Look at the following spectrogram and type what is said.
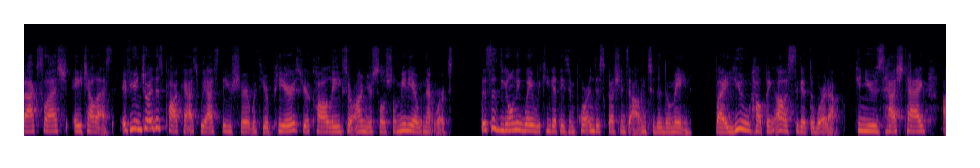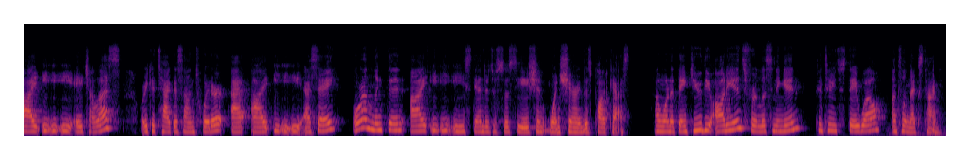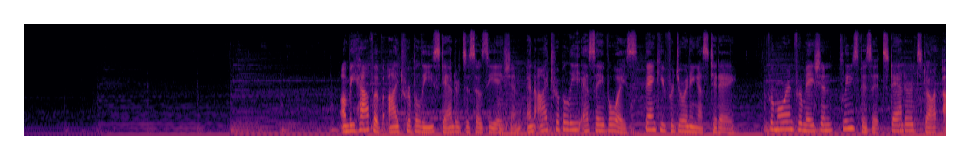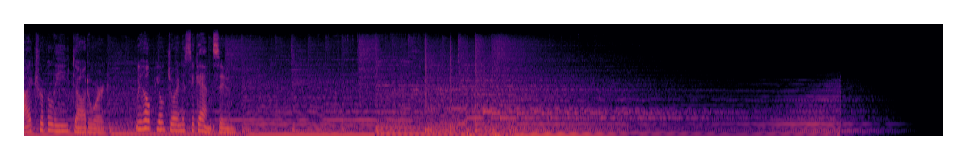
backslash HLS. If you enjoyed this podcast, we ask that you share it with your peers, your colleagues, or on your social media networks. This is the only way we can get these important discussions out into the domain by you helping us to get the word out. You can use hashtag IEEEHLS, or you could tag us on Twitter at IEEESA or on LinkedIn, IEEE Standards Association when sharing this podcast. I want to thank you, the audience, for listening in. Continue to stay well. Until next time. On behalf of IEEE Standards Association and IEEE SA Voice, thank you for joining us today. For more information, please visit standards.ieee.org. We hope you'll join us again soon.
